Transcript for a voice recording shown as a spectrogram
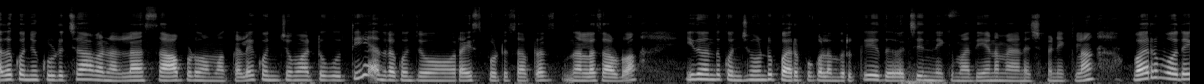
அதை கொஞ்சம் குடித்தா அவள் நல்லா சாப்பிடுவான் மக்களே. கொஞ்சமாட்டு ஊற்றி அதில் கொஞ்சம் ரைஸ் போட்டு சாப்பிட்டா நல்லா சாப்பிடுவான் இது வந்து கொஞ்சோண்டு பருப்பு குழம்பு இருக்குது இதை வச்சு இன்றைக்கி மதியானம் மேனேஜ் பண்ணிக்கலாம். வரும்போதே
